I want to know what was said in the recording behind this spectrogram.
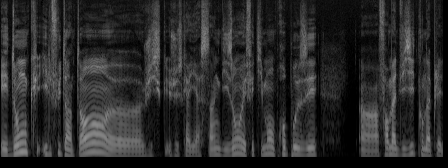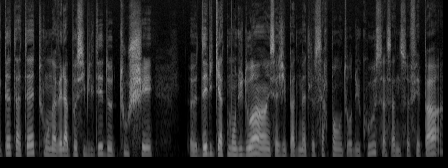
Et donc, il fut un temps, euh, jusqu'à il y a 5-10 ans, effectivement, on proposait un format de visite qu'on appelait le tête-à-tête, où on avait la possibilité de toucher délicatement du doigt. Hein. il ne s'agit pas de mettre le serpent autour du cou, ça, ça ne se fait pas.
